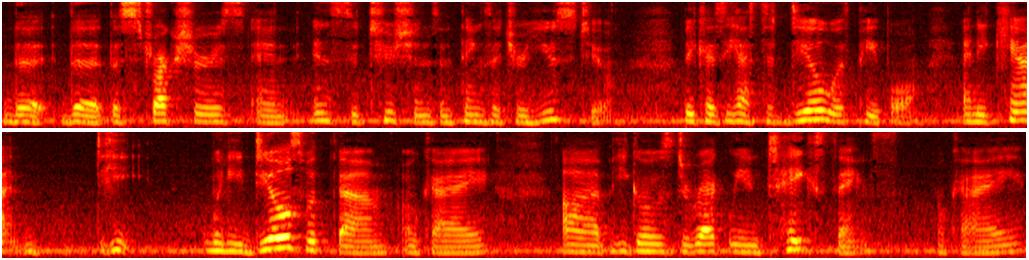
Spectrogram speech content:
the the the structures and institutions and things that you're used to, because He has to deal with people, and He can't he when he deals with them, okay, uh, he goes directly and takes things, okay,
